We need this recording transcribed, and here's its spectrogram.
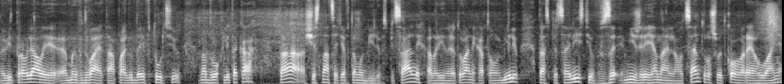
Відправляли е, ми в два етапи людей в Турцію на двох літаках та 16 автомобілів, спеціальних аварійно-рятувальних автомобілів та спеціалістів з міжрегіонального центру швидкого реагування,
